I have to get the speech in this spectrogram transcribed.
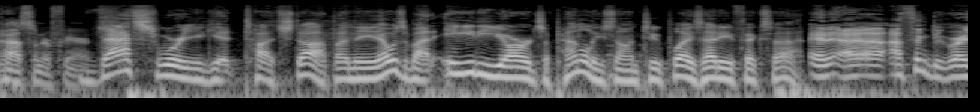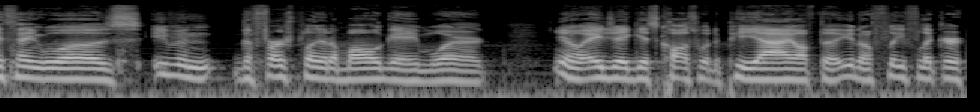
pass interference. That's where you get touched up. I mean, that was about 80 yards of penalties on two plays. How do you fix that? And I, I think the great thing was even the first play of the ball game where, you know, AJ gets caught with the PI off the, you know, flea flicker.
